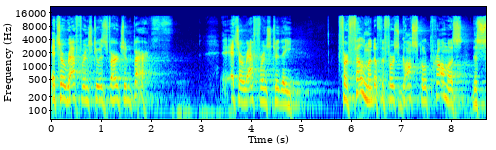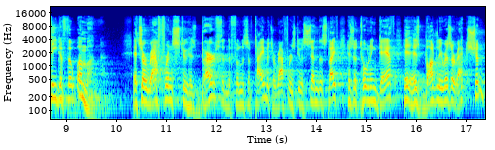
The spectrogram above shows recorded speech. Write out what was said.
It's a reference to his virgin birth. It's a reference to the fulfillment of the first gospel promise, the seed of the woman. It's a reference to his birth in the fullness of time. It's a reference to his sinless life, his atoning death, his bodily resurrection,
